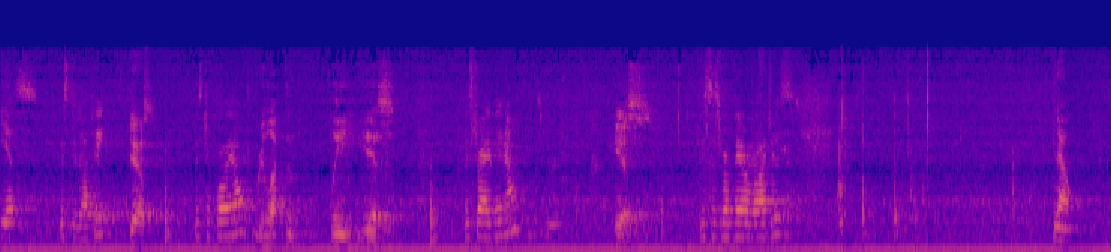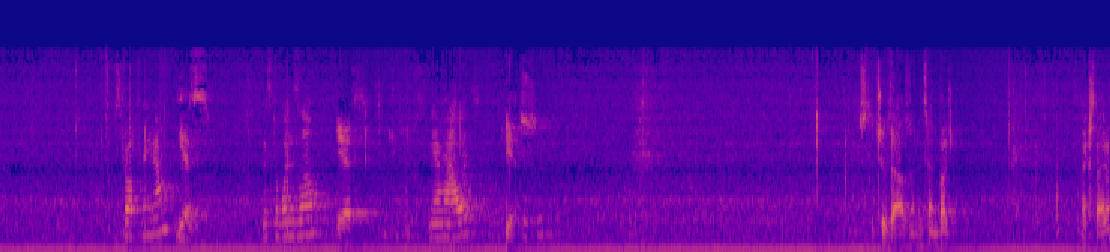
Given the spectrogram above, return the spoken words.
Yes. Mr. Duffy? Yes. Mr. Foil? Reluctantly, yes. Mr. Iavino? Yes. Mrs. Rivera Rogers? No. Mr. Altrino? Yes. Mr. Winslow? Yes. Mayor Howard? Yes. It's the 2010 budget. Next item.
